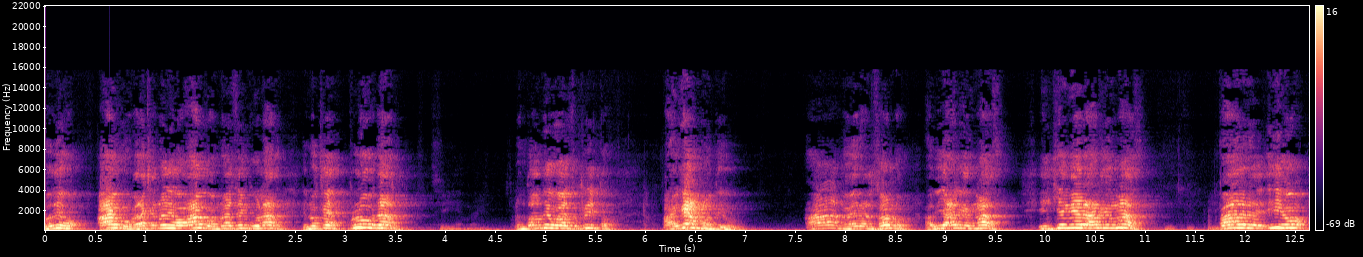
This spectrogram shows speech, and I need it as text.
No dijo hago, ¿verdad que no dijo hago? No es singular, sino que es plural. Entonces dijo Jesucristo, hagamos, dijo. Ah, no era el solo, había alguien más. ¿Y quién era alguien más? Padre, Hijo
